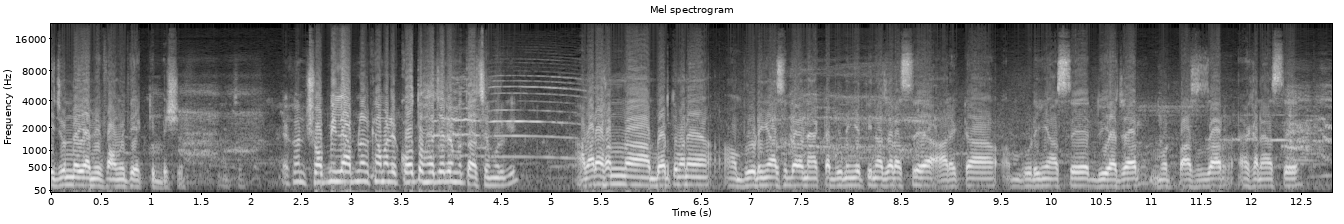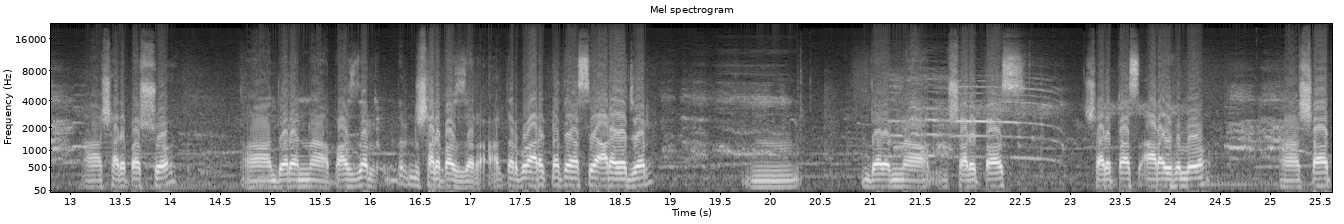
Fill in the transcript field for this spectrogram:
এই জন্যই আমি ফার্মিতে অ্যাক্টিভ বেশি। আচ্ছা এখন সব মিলে আপনার খামারে কত হাজারের মতো আছে মুরগি? আমার এখন বর্তমানে ব্রুডিংয়ে আছে ধরেন একটা ব্রুডিংয়ে তিন হাজার আছে আর একটা ব্রুডিংয়ে আছে দুই হাজার মোট পাঁচ হাজার এখানে আছে সাড়ে পাঁচশো। ধরেন পাঁচ হাজার সাড়ে পাঁচ হাজার আর তারপর আরেকটাতে আছে আড়াই হাজার। ধরেন সাড়ে পাঁচ সাড়ে পাঁচ আড়াই হলো সাত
